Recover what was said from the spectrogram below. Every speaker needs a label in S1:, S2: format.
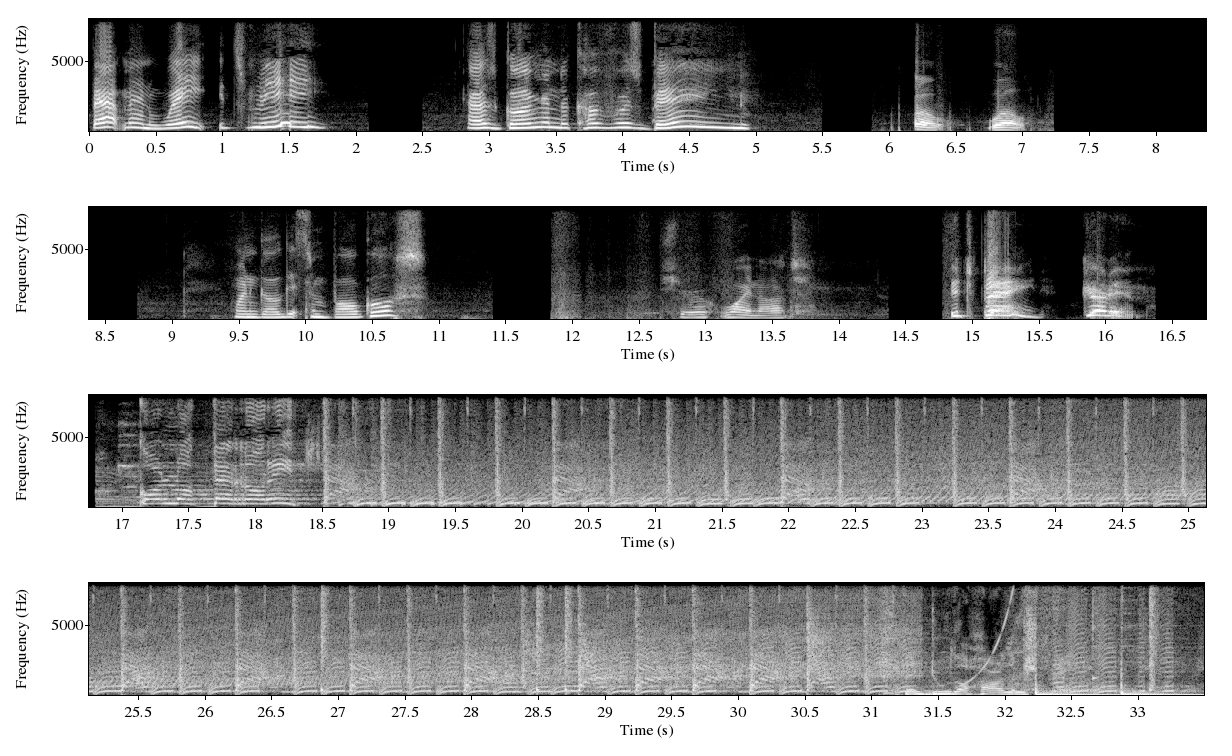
S1: Batman, wait, it's me! I was going undercover as Bane.
S2: Oh, well.
S1: Wanna go get some bogles?
S2: Sure, why not? It's Bane! Get him!
S3: Con los terroristas.
S4: They do the Harlem shake.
